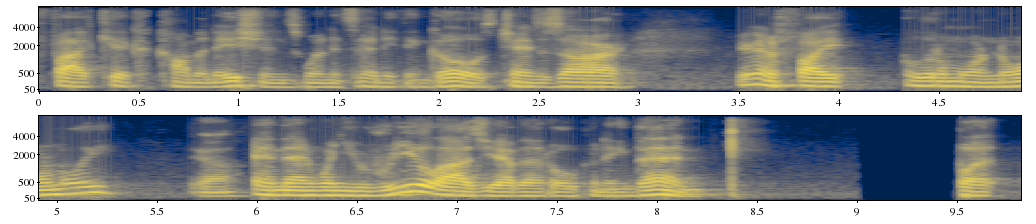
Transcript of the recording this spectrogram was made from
five kick combinations when it's anything goes. Chances are you're going to fight a little more normally. Yeah. And then when you realize you have that opening, then but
